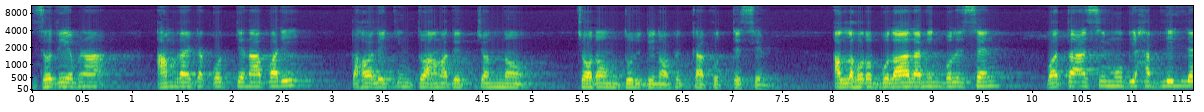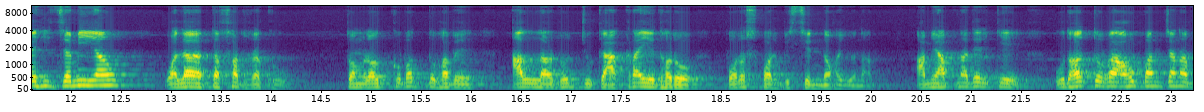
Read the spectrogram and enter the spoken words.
যদি আমরা আমরা এটা করতে না পারি, তাহলে কিন্তু আমাদের জন্য চরম দুর্দিন অপেক্ষা করতেছেন আল্লাহ রব্বুল আলমিন বলেছেন ওয়াতাসিমু বিহাবলিল্লাহি জামিয়াও ওয়ালা তাফাররাকু, তোমরা ঐক্যবদ্ধভাবে আল্লাহর রজ্জুকে আঁকড়াইয়ে ধরো, পরস্পর বিচ্ছিন্ন হইও না। আমি আপনাদেরকে উদাহরণভাবে আহ্বান জানাব,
